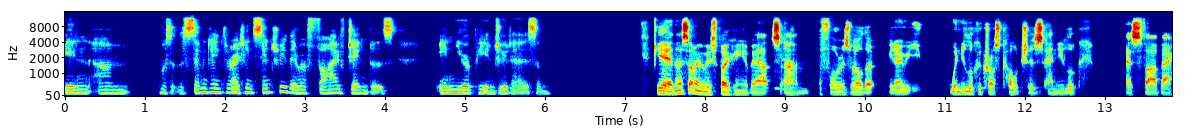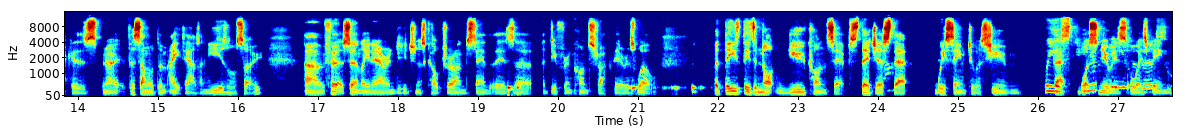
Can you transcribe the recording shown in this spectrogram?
In um, was it the 17th or 18th century? There were five genders in European Judaism. Yeah, and that's something we've spoken about um, before as well. That you know, when you look across cultures and you look as far back as you know for some of them 8000 years or so. Um, for, certainly in our indigenous culture i understand that there's a, a, different construct there as well. But these these are not new concepts. They're just that we seem to assume we that assume what's new is always been.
